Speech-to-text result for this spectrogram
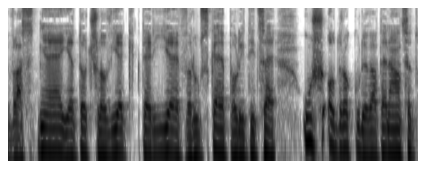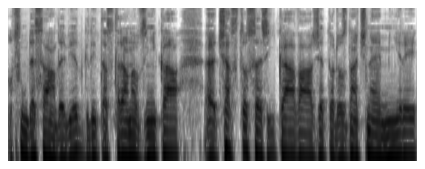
vlastně je to člověk, který je v ruské politice už od roku 1989, kdy ta strana vznikla. Často se říkává, že to do značné míry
